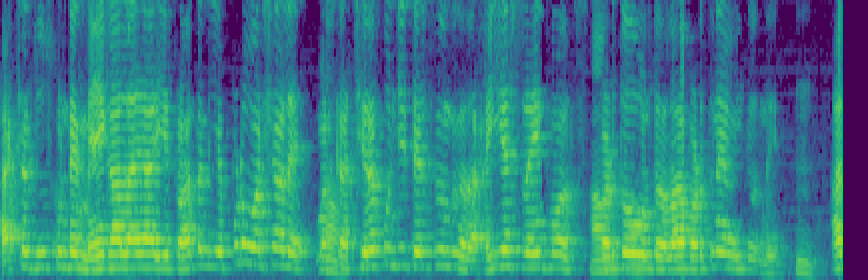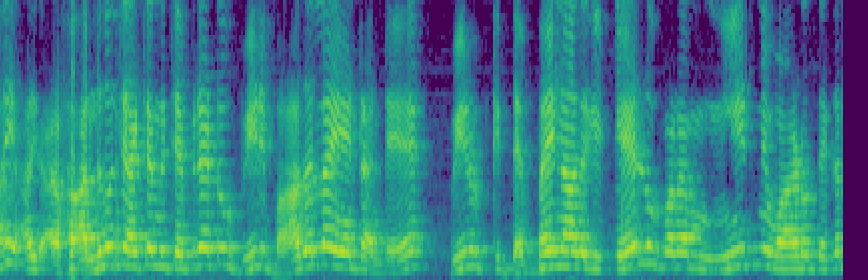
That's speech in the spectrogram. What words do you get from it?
యాక్చువల్ చూసుకుంటే మేఘాలయ ఈ ప్రాంతాలు ఎప్పుడు వర్షాలే. మనకి ఆ చిరపుంజి తెలుస్తుంది కదా హైయెస్ట్ రైన్ ఫాల్స్ పడుతూ ఉంటుంది అలా పడుతూనే ఉంటుంది. అది- అందుగురించి యాక్చువల్ మీరు చెప్పినట్టు వీడి బాధల్లో ఏంటంటే వీడు డెబ్బై నాలుగు ఏళ్ళు మనం నీటిని వాడు దగ్గర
